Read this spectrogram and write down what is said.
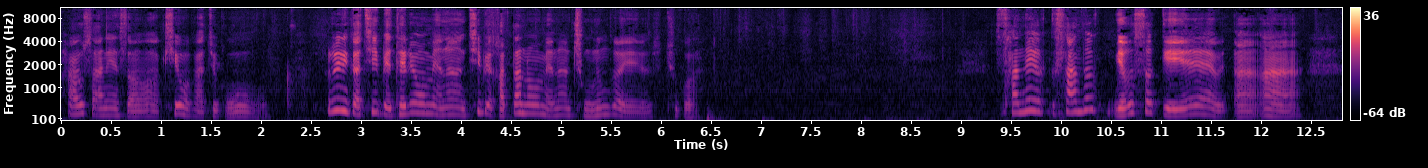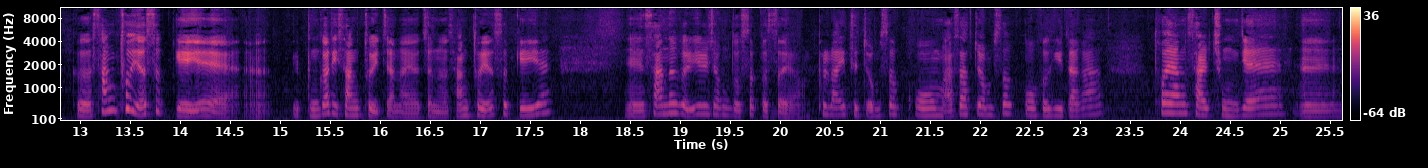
하우스 안에서 키워 가지고. 그러니까 집에 데려오면은 집에 갖다 놓으면은 죽는 거예요 죽어. 산흙 산흙 여섯 개에 아아그 상토 여섯 개에 아, 분갈이 상토 있잖아요. 저는 상토 6개에 예, 산흙을 1 정도 섞었어요. 펄라이트 좀 섞고 마사 좀 섞고 거기다가 토양살충제 예,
